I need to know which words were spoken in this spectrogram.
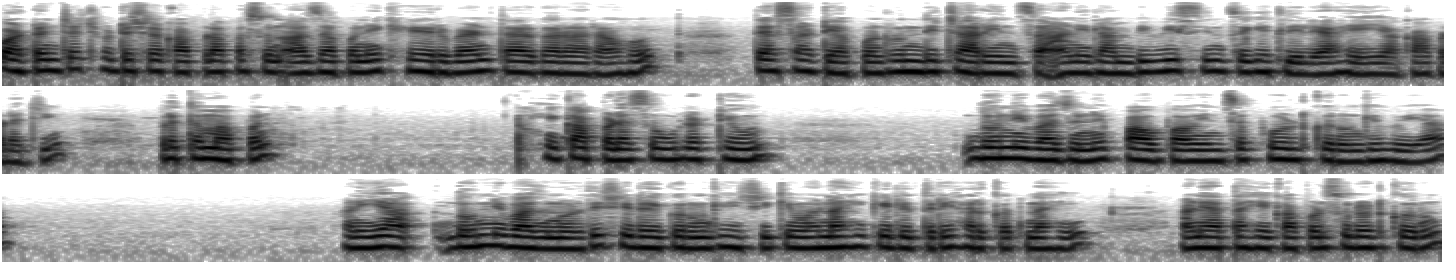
कॉटनच्या छोट्याशा कापडापासून आज आपण एक हेअरबँड तयार करणार आहोत. त्यासाठी आपण रुंदी चार इंच आणि लांबी वीस इंच घेतलेली आहे या कापडाची. प्रथम आपण हे कापडाचं उलट ठेवून दोन्ही बाजूने पाव पाव इंच फोल्ड करून घेऊया. आणि या दोन्ही बाजूंवरती शिलाई करून घ्यायची किंवा नाही केली तरी हरकत नाही. आणि आता हे कापड सुलट करून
